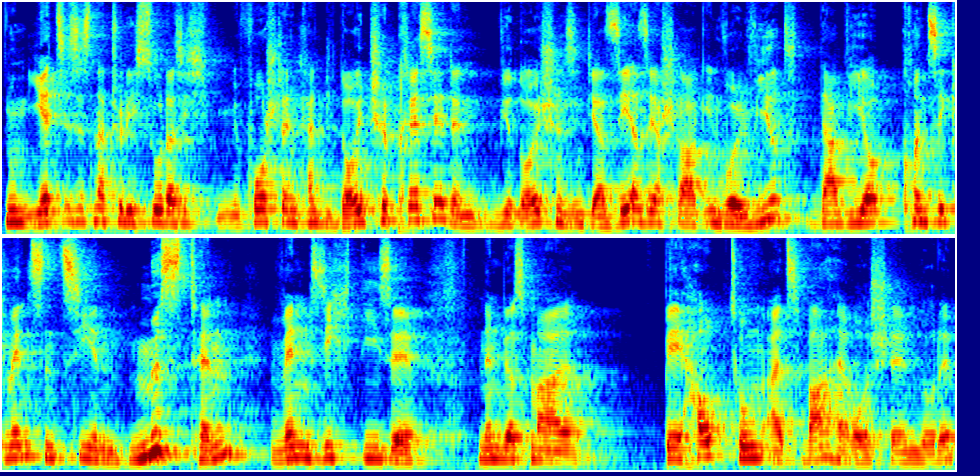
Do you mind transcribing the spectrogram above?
Nun, jetzt ist es natürlich so, dass ich mir vorstellen kann, die deutsche Presse, denn wir Deutschen sind ja sehr, sehr stark involviert, da wir Konsequenzen ziehen müssten, wenn sich diese, nennen wir es mal, Behauptung als wahr herausstellen würde.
